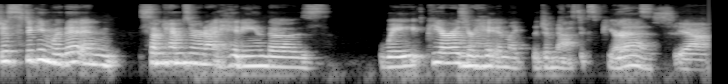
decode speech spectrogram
just sticking with it. And sometimes we're not hitting those weight PRs, you're Mhm. hitting like the gymnastics PRs Yes, yeah,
